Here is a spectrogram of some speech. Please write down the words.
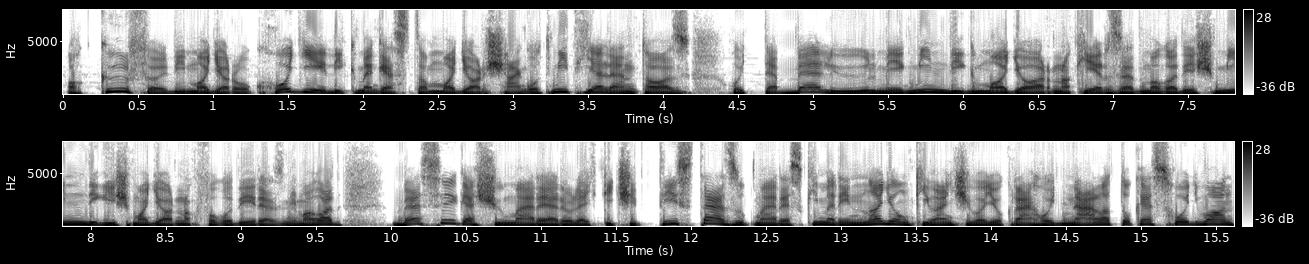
a külföldi magyarok hogy élik meg ezt a magyarságot, mit jelent az, hogy te belül még mindig magyarnak érzed magad, és mindig is magyarnak fogod érezni magad. Beszélgessünk már erről egy kicsit, tisztázzuk már ezt ki, mert én nagyon kíváncsi vagyok rá, hogy nálatok ez hogy van,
